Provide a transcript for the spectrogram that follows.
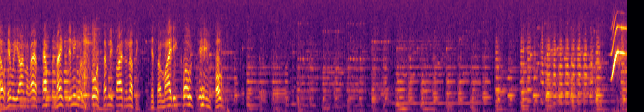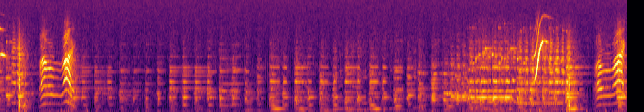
Well, here we are in the last half of the ninth inning with a score of 75 to nothing. It's a mighty close game, folks. All right. All right.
